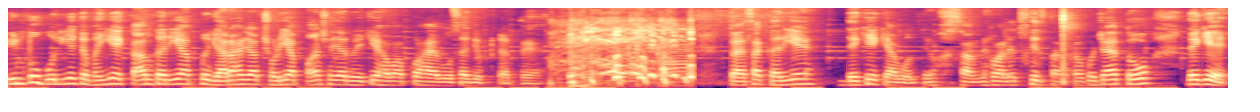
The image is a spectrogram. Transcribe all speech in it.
इनको बोलिए कि भैया, एक काम करिए, आप ग्यारह हज़ार छोड़िए, आप पाँच हज़ार बेचिए हम आपको हाईबोसा गिफ्ट करते हैं। तो ऐसा करिए, देखिए क्या बोलते हो। सामने वाले तो इस तरह का कुछ है। तो देखिए,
